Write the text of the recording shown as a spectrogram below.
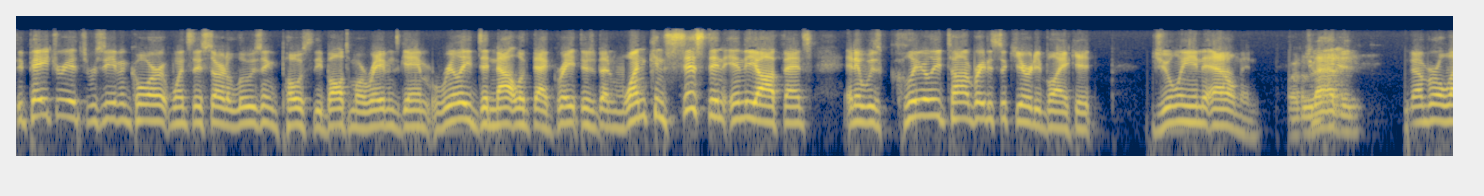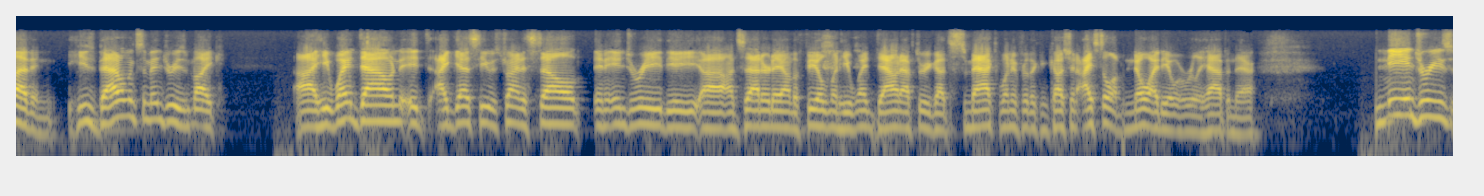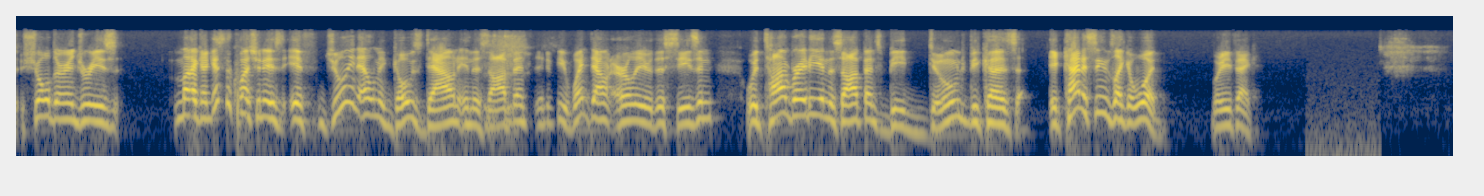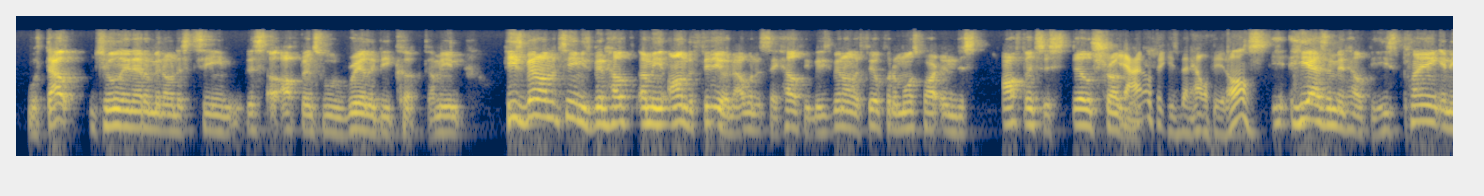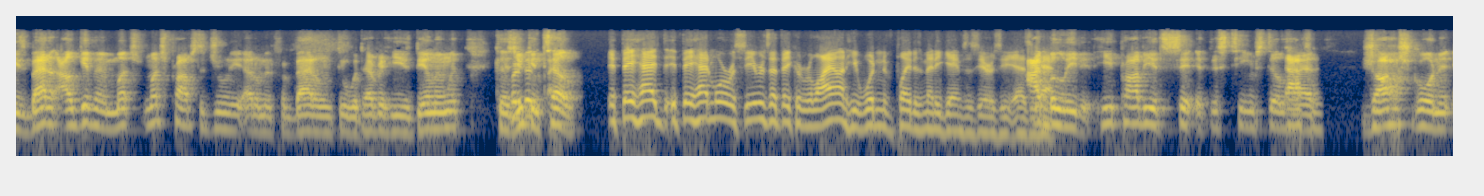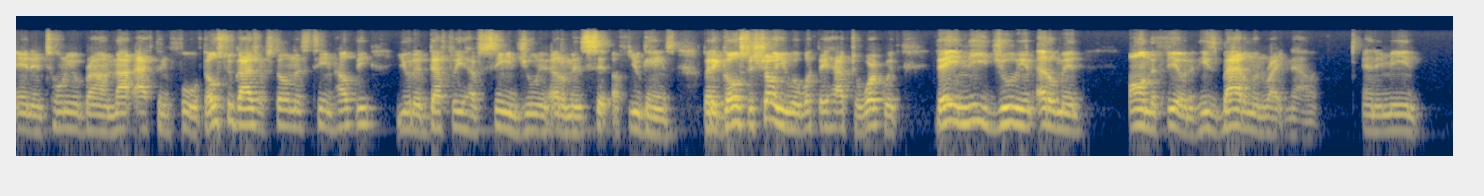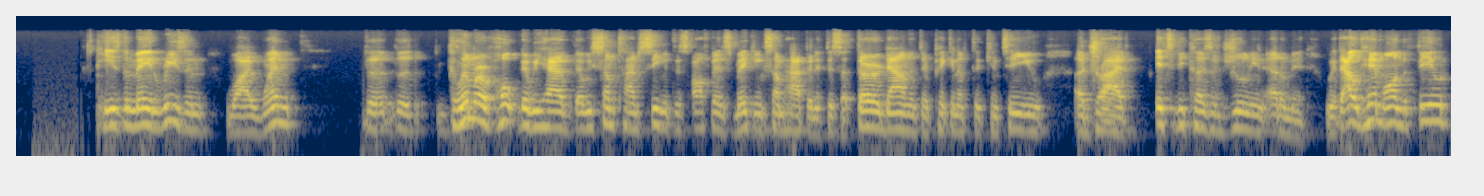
the Patriots receiving corps, once they started losing post the Baltimore Ravens game, really did not look that great. There's been one consistent in the offense, and it was clearly Tom Brady's security blanket, Julian Edelman. 11. Julian, number 11. He's battling some injuries, Mike. Uh, he went down. It, I guess he was trying to sell an injury the uh, on Saturday on the field when he went down after he got smacked, went in for the concussion. I still have no idea what really happened there. Knee injuries, shoulder injuries. Mike, I guess the question is if Julian Edelman goes down in this offense, and if he went down earlier this season, would Tom Brady in this offense be doomed? Because it kind of seems like it would. What do you think? Without Julian Edelman on this team, this uh, offense will really be cooked. I mean, he's been on the team. He's been healthy. I mean, on the field. I wouldn't say healthy, but he's been on the field for the most part. And this offense is still struggling. Yeah, I don't think he's been healthy at all. He, hasn't been healthy. He's playing and he's battling. I'll give him much much props to Julian Edelman for battling through whatever he's dealing with because you can tell. If they had if they had more receivers that they could rely on, he wouldn't have played as many games this year as he. As he I had. believe it. He probably had sit if this team still Absolutely. had Josh Gordon and Antonio Brown not acting fool. If those two guys were still in this team healthy, you would have definitely have seen Julian Edelman sit a few games. But it goes to show you what they have to work with. They need Julian Edelman on the field, and he's battling right now. And I mean, he's the main reason why when the the glimmer of hope that we have that we sometimes see with this offense making some happen. If it's a third down that they're picking up to continue a drive, it's because of Julian Edelman. Without him on the field,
